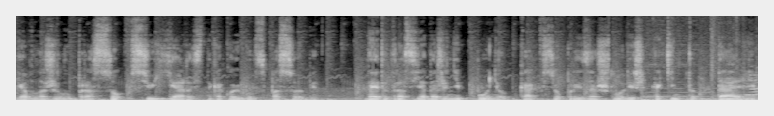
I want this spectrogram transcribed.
я вложил в бросок всю ярость, на какой был способен. На этот раз я даже не понял, как все произошло, лишь каким-то дальним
